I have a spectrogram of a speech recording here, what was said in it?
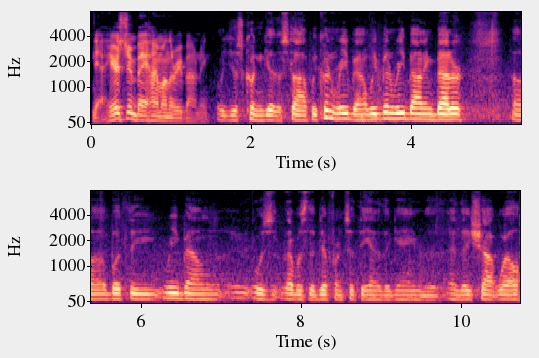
Yeah, here's Jim Boeheim on the rebounding. We just couldn't get a stop. We couldn't rebound. We've been rebounding better, uh, but the rebound was that was the difference at the end of the game. And they shot well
